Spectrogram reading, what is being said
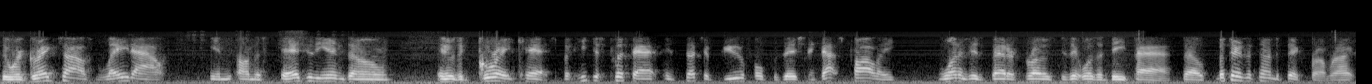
where Greg Childs laid out in on the edge of the end zone, and it was a great catch. But he just put that in such a beautiful positioning. That's probably one of his better throws because it was a deep pass. So, but there's a ton to pick from, right?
